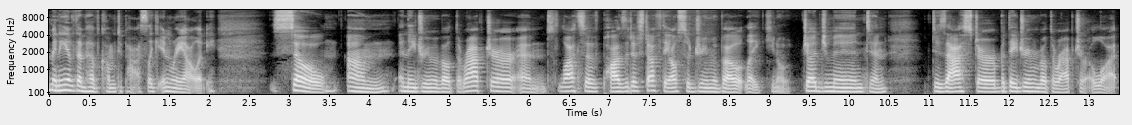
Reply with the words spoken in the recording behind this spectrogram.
many of them have come to pass, like in reality. So, um, and they dream about the rapture and lots of positive stuff. They also dream about like, you know, judgment and disaster, but they dream about the rapture a lot.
